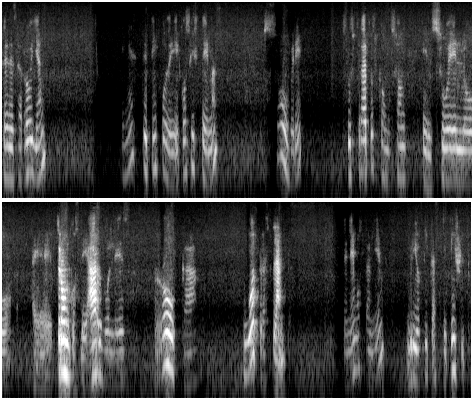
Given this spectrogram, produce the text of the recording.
se desarrollan en este tipo de ecosistemas sobre sustratos como son el suelo, eh, troncos de árboles, roca u otras plantas. Tenemos también briofitas epífitas.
